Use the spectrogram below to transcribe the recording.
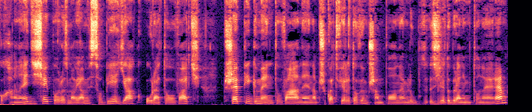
Kochane, dzisiaj porozmawiamy sobie, jak uratować przepigmentowane, na przykład fioletowym szamponem lub źle dobranym tonerem,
